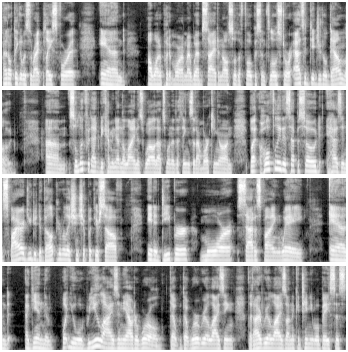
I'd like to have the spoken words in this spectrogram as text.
I don't think it was the right place for it, and I want to put it more on my website and also the Focus and Flow store as a digital download. Um, so look for that to be coming down the line as well. That's one of the things that I'm working on. But hopefully, this episode has inspired you to develop your relationship with yourself in a deeper, more satisfying way. And again, the, what you will realize in the outer world that, that we're realizing, that I realize on a continual basis,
